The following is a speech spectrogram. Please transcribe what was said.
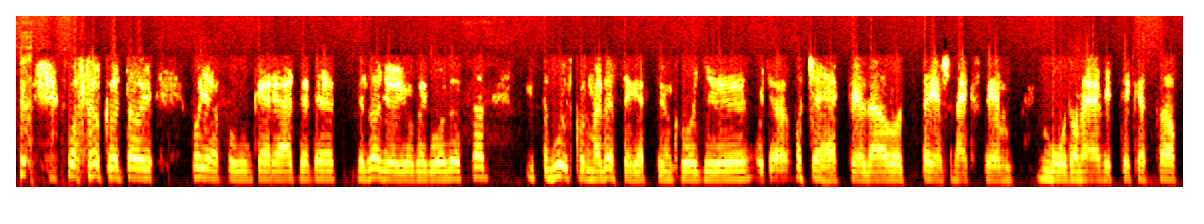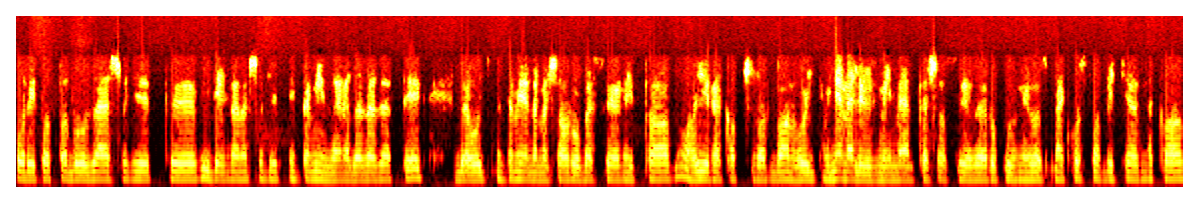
gondolkodtam, hogy hogyan fogunk erre átvenni, de, de nagyon jól megoldottad itt a múltkor már beszélgettünk, hogy, hogy a csehek például teljesen extrém módon elvitték ezt a fordított adózást, hogy itt idénylenesen szinte mindenre bevezették, de hogy szerintem érdemes arról beszélni itt a, a hírek kapcsolatban, hogy, hogy nem előzménymentes az, hogy az Európai Unió ezt meghosszabbítja ennek az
